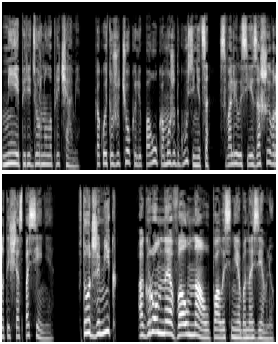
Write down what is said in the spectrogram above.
Мия передернула плечами. Какой-то жучок или паук, а может, гусеница, свалилась ей за шиворот, ища спасения. В тот же миг огромная волна упала с неба на землю,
